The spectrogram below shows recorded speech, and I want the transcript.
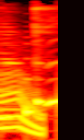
Wow.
